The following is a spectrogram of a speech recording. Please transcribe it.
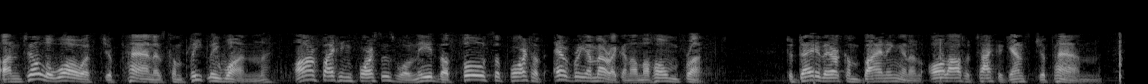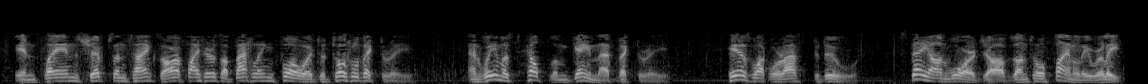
Until the war with Japan is completely won, our fighting forces will need the full support of every American on the home front. Today, they're combining in an all out attack against Japan. In planes, ships, and tanks, our fighters are battling forward to total victory. And we must help them gain that victory. Here's what we're asked to do stay on war jobs until finally released.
